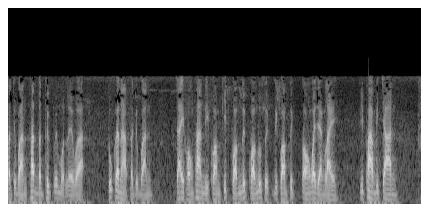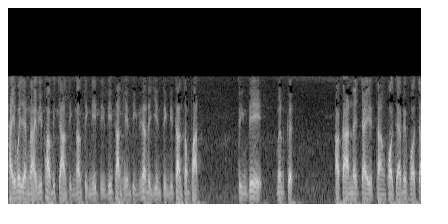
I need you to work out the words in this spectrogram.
ปัจจุบันท่านบันทึกไว้หมดเลยว่า ทุกขณะปัจจุบันใจของท่านมีความคิดความนึกความรู้สึกมีความตึกตองว่าอย่างไร วิพากษ์วิจารณ์ใครว่าอย่างไร วิพากษ์วิจารณ์สิ่งนั้นสิ่งนี้สิ่งที่ท่านเห็นสิ่งที่ท่านได้ยินสิ่งที่ท่านสัมผัส สิ่งที่มันเกิด อาการในใจต่างพอใจไม่พอใจ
